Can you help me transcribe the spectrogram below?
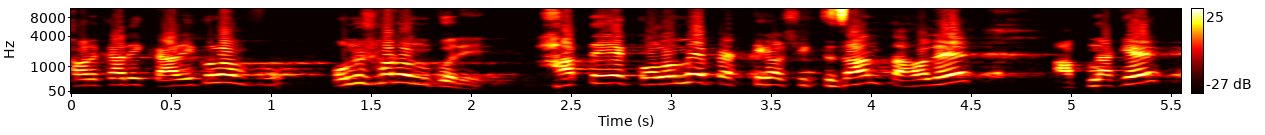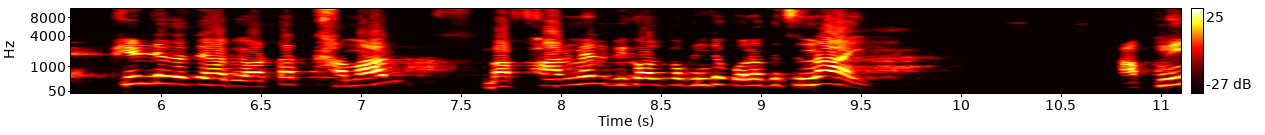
সরকারি কারিকুলাম অনুসরণ করে হাতে কলমে প্র্যাকটিক্যাল শিখতে চান, তাহলে আপনাকে ফিল্ডে যেতে হবে। অর্থাৎ খামার বা ফার্মের বিকল্প কিন্তু কোনো কিছু নাই। আপনি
